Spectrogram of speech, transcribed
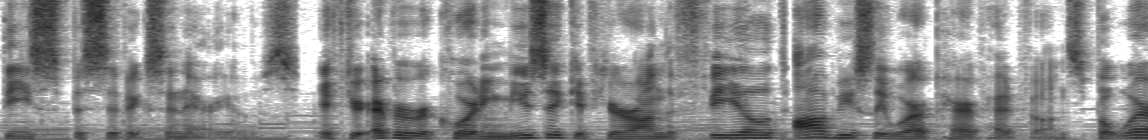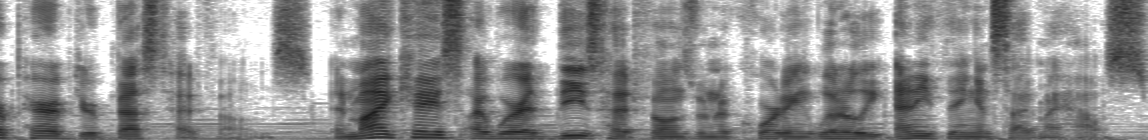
these specific scenarios. If you're ever recording music, if you're on the field, obviously wear a pair of headphones, but wear a pair of your best headphones. In my case, I wear these headphones when recording literally anything inside my house.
